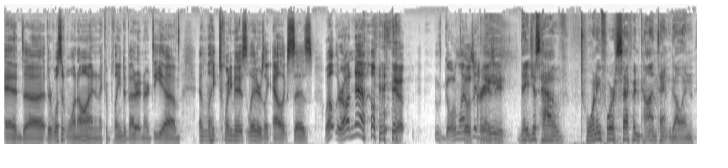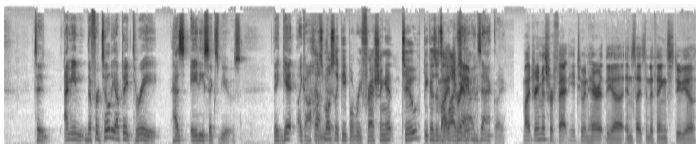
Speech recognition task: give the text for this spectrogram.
And uh, there wasn't one on, and I complained about it in our DM. And like 20 minutes later, it's like Alex says, "Well, they're on now." yep. It's going live. That was at midnight. crazy. they, they just have 24-7 content going to i mean the fertility update 3 has 86 views they get like a hundred That's mostly people refreshing it too, because it's My a live dream- yeah stream. exactly My dream is for Fatty to inherit the uh, Insights into Things studio.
